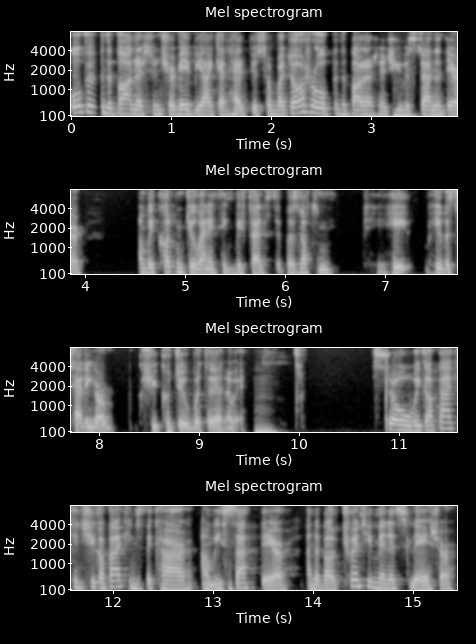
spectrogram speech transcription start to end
open the bonnet and sure, maybe I can help you. So my daughter opened the bonnet and she was standing there and we couldn't do anything. We felt there was nothing he, he was telling her she could do with it anyway. Hmm. So we got back and she got back into the car and we sat there. And about 20 minutes later,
